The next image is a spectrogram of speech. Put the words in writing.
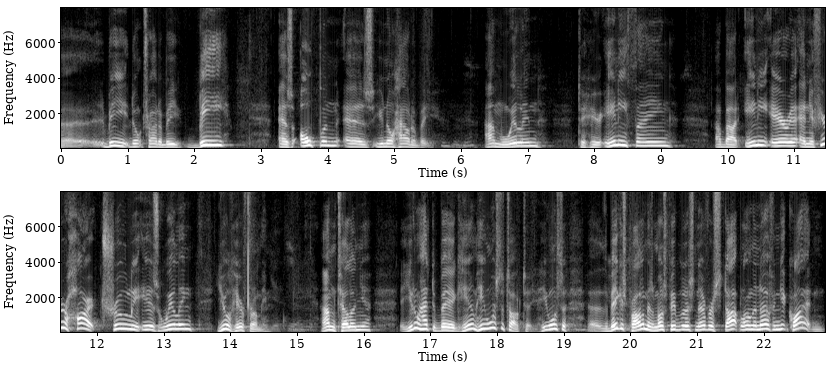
uh, be, don't try to be, be as open as you know how to be. Mm-hmm. I'm willing to hear anything about any area, and if your heart truly is willing, you'll hear from Him. I'm telling you, you don't have to beg Him. He wants to talk to you. He wants to. Uh, the biggest problem is most people just never stop long enough and get quiet and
